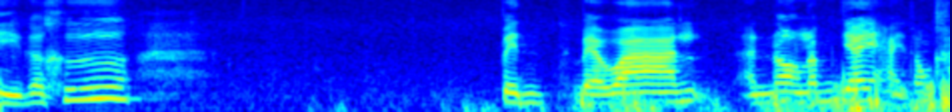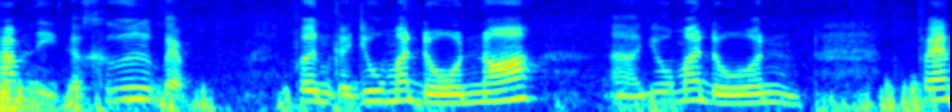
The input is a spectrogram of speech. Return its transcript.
นี่ก็คือ เป็นแบบว่าอันน้องลำไยไหทองคำนี่ก็คือ แบบเพิ่นก็อยู่มาโดนเนาะอ่าอยู่มาโดน แฟน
